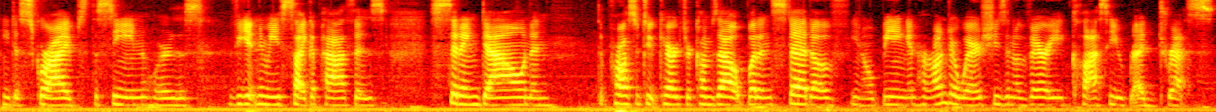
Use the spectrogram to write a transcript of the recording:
He describes the scene where this Vietnamese psychopath is sitting down and the prostitute character comes out, but instead of, you know, being in her underwear, she's in a very classy red dress.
